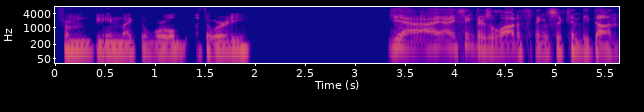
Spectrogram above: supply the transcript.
from being like the world authority. Yeah, I, I think there's a lot of things that can be done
